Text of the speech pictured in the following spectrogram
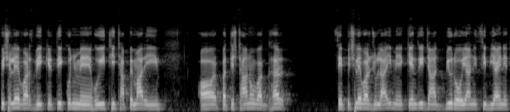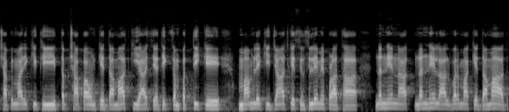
पिछले वर्ष भी कीर्ति कुंज में हुई थी छापेमारी और प्रतिष्ठानों व घर से पिछले वर्ष जुलाई में केंद्रीय जाँच ब्यूरो यानी सीबीआई ने छापेमारी की थी। तब छापा उनके दामाद की आय से अधिक संपत्ति के मामले की जाँच के सिलसिले में पड़ा था। नन्हे ना, नन्हे लाल वर्मा के दामाद,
